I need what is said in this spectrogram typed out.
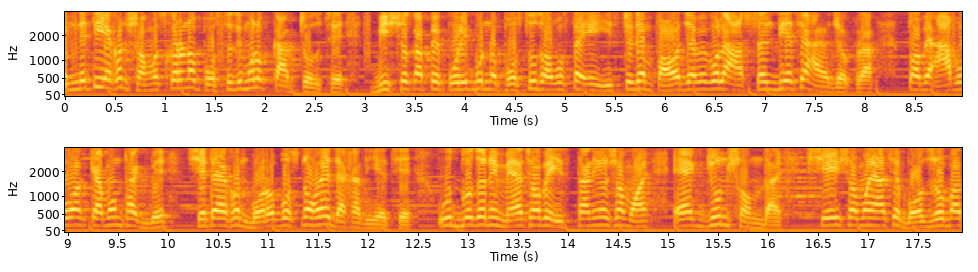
এমনিতেই এখন সংস্করণ ও প্রস্তুতিমূলক কাজ চলছে। বিশ্বকাপে পরিপূর্ণ প্রস্তুত অবস্থায় এই স্টেডিয়াম পাওয়া যাবে বলে আশ্বাস দিয়েছে আয়োজকরা। তবে আবহাওয়া কেমন থাকবে, সেটা এখন বড় প্রশ্ন হয়ে দেখা দিয়েছে। উদ্বোধনী ম্যাচ হবে স্থানীয় সময় এক জুন সন্ধ্যায়। সেই সময় আছে বজ্রপাত,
